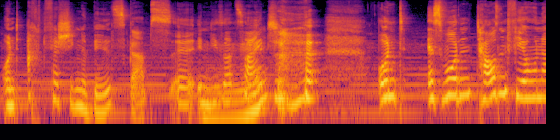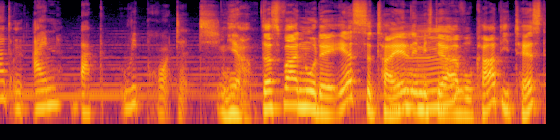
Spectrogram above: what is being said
und acht verschiedene Builds gab es äh, in dieser mhm. Zeit. und es wurden 1401 Bug reported. Ja, das war nur der erste Teil, mhm. nämlich der Avocati-Test.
